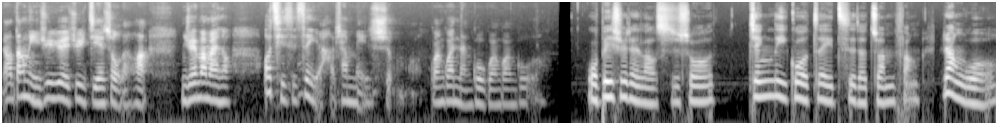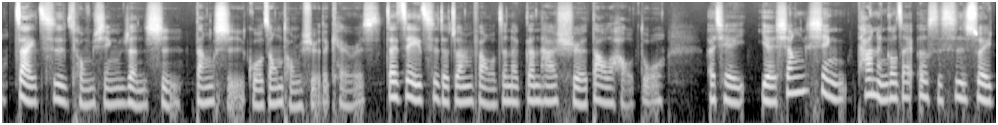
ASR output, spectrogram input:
然后当你去越去接受的话，你就会慢慢说，哦，其实这也好像没什么，关关难过关关过了。我必须得老实说。经历过这一次的专访，让我再次重新认识当时国中同学的 Caris。在这一次的专访，我真的跟他学到了好多，而且也相信他能够在二十四岁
